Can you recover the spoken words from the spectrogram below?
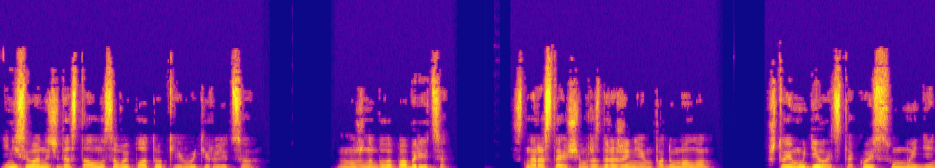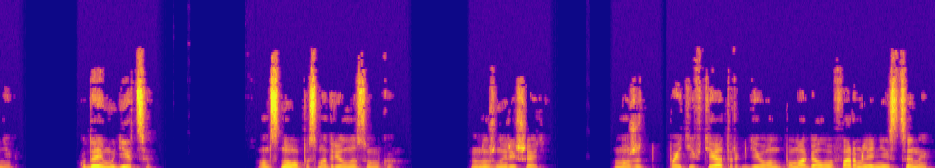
Денис Иванович достал носовой платок и вытер лицо. Нужно было побриться. С нарастающим раздражением подумал он. Что ему делать с такой суммой денег? Куда ему деться? Он снова посмотрел на сумку. Нужно решать. Может, пойти в театр, где он помогал в оформлении сцены?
